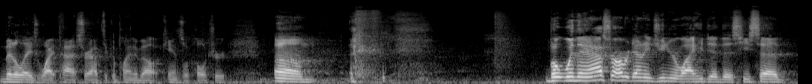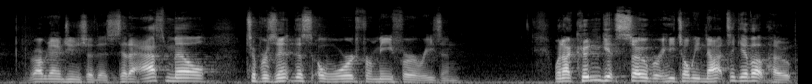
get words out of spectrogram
middle aged white pastor. I have to complain about cancel culture. Um, but when they asked Robert Downey Jr. why he did this, he said, Robert Downey Jr. said this. He said, I asked Mel to present this award for me for a reason. When I couldn't get sober, he told me not to give up hope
